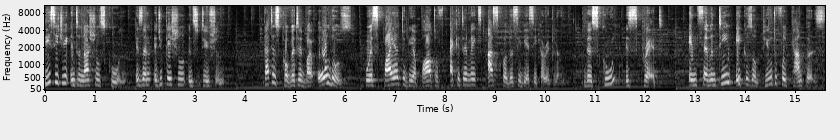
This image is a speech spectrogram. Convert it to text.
DCG International School is an educational institution that is coveted by all those who aspire to be a part of academics as per the CBSE curriculum. The school is spread in 17 acres of beautiful campus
